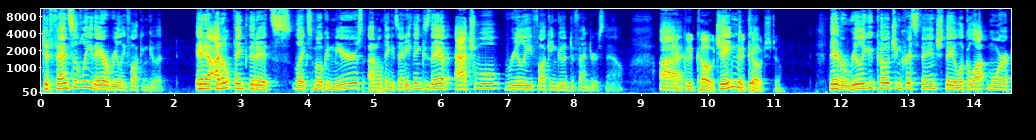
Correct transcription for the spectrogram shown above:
Defensively, they are really fucking good. And I don't think that it's like smoke and mirrors. I don't think it's anything because they have actual, really fucking good defenders now. Uh, a good coach. Jaden good McDa- coach too. they have a really good coach in Chris Finch. They look a lot more.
